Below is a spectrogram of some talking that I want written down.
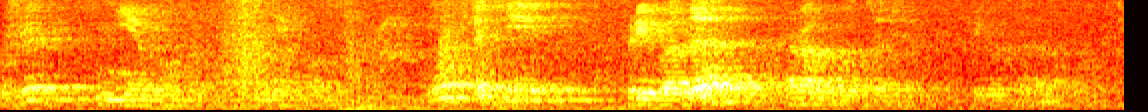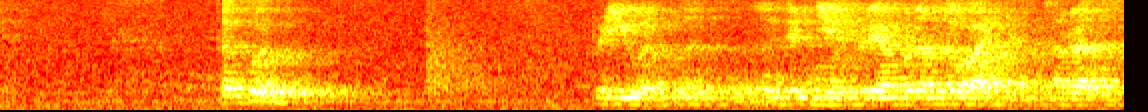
уже не было. Не было. Вот такие привода работали. Привода работали. Такой привод, э, вернее, преобразователь раз,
